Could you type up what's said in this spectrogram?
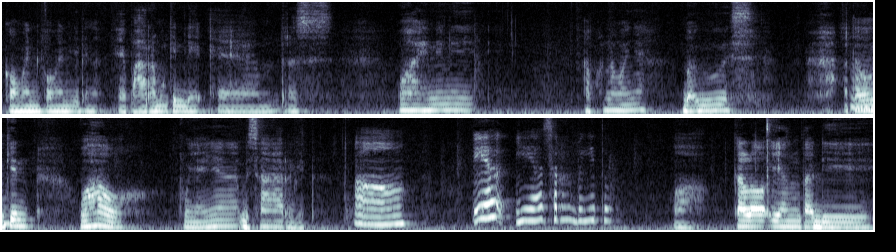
komen-komen gitu nggak? Kayak parah mungkin DM terus wah ini nih apa namanya bagus atau mungkin wow punyanya besar gitu. Oh. Iya, iya sering begitu. Wah, kalau yang tadi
